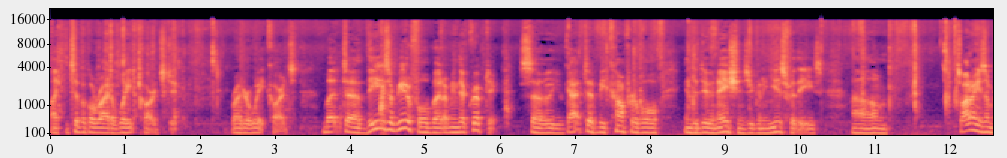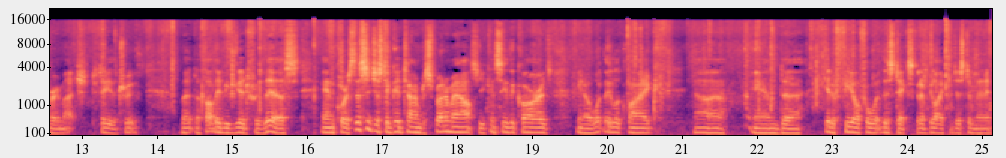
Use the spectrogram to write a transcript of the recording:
like the typical Rider-Waite cards do. Rider-Waite cards. But uh, these are beautiful, but I mean, they're cryptic. So you've got to be comfortable in the divinations you're going to use for these. Um, so I don't use them very much, to tell you the truth. But I thought they'd be good for this. And of course, this is just a good time to spread them out so you can see the cards, you know, what they look like, uh, and uh, get a feel for what this deck's going to be like in just a minute.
